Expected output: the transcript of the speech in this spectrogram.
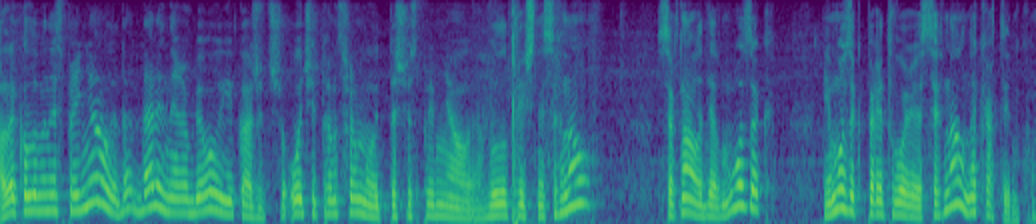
Але коли вони сприйняли, да, далі нейробіологи кажуть, що очі трансформують те, що сприйняли, в електричний сигнал. Сигнал йде в мозок, і мозок перетворює сигнал на картинку.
